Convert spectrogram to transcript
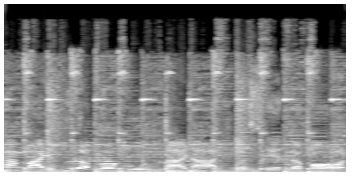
ทางใบเพื่อเพิ่มพูนรายได้เกษตรกร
